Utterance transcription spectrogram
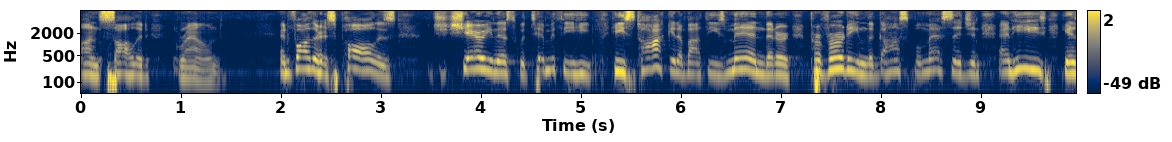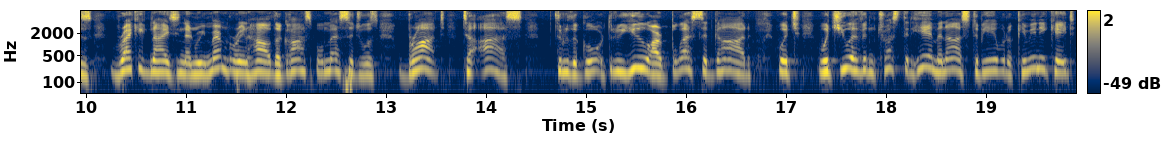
on solid ground. And Father, as Paul is sharing this with Timothy, he, he's talking about these men that are perverting the gospel message, and, and he is recognizing and remembering how the gospel message was brought to us through the glory, through you, our blessed God, which which you have entrusted him and us to be able to communicate.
